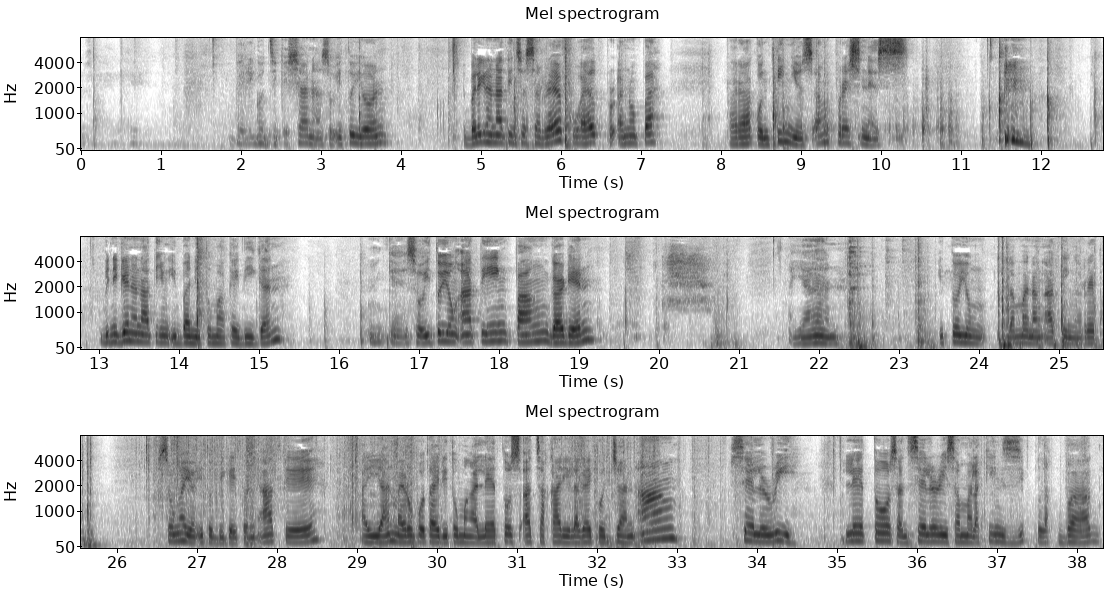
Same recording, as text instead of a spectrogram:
Very good si Kashana. So, ito yon Ibalik na natin siya sa ref while, per- ano pa, para continuous ang freshness. Binigay na natin yung iba nito mga kaibigan. Okay, so ito yung ating pang garden. Ayan. Ito yung laman ng ating rep. So ngayon, ito bigay to ni ate. Ayan, mayroon po tayo dito mga lettuce at saka nilagay ko dyan ang celery. Lettuce and celery sa malaking ziplock bag.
